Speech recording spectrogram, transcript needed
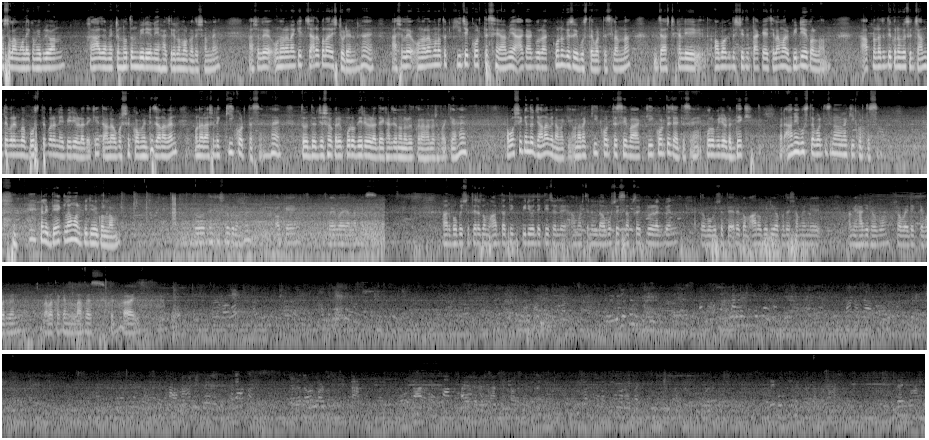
আসসালামু আলাইকুম, এভরিওয়ান। আজ আমি একটা নতুন ভিডিও নিয়ে হাজির হলাম আপনাদের সামনে। আসলে ওনারা নাকি চারুকলার স্টুডেন্ট হ্যাঁ? আসলে ওনারা মূলত কী যে করতেছে আমি আগাগোড়া কোনো কিছুই বুঝতে পারতেছিলাম না। জাস্ট খালি অবাক দৃষ্টিতে তাকিয়েছিলাম আর ভিডিও করলাম। আপনারা যদি কোনো কিছু জানতে পারেন বা বুঝতে পারেন এই ভিডিওটা দেখে, তাহলে অবশ্যই কমেন্টে জানাবেন ওনারা আসলে কি করতেছে হ্যাঁ? তো ধৈর্য সহকারে পুরো ভিডিওটা দেখার জন্য অনুরোধ করা হলো সবাইকে হ্যাঁ? অবশ্যই কিন্তু জানাবেন আমাকে, ওনারা কি করতেছে বা কি করতে চাইতেছে, পুরো ভিডিওটা দেখে। বাট আমি বুঝতে পারতেছি না ওনারা কি করতেছে। খালি দেখলাম আর ভিডিও করলাম। তো দেখা শুরু করুন হ্যাঁ? ওকে বাই বাই আল্লাহ হাফেজ। আর ভবিষ্যতে এরকম আধ্যাত্মিক ভিডিও দেখতে চাইলে আমার চ্যানেলটা অবশ্যই সাবস্ক্রাইব করে রাখবেন। তো ভবিষ্যতে এরকম আরও ভিডিও আপনাদের সামনে নিয়ে আমি হাজির হব, সবাই দেখতে পারবেন। ভালো থাকেন আল্লাহ হাফেজ গুড বাই ডিজাইন করা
